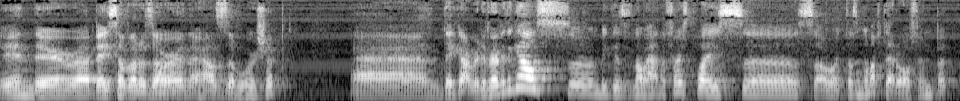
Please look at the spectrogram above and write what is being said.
in their uh, base of Arazara and their houses of worship. And they got rid of everything else uh, because there's no hat in the first place, uh, so it doesn't come up that often. But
